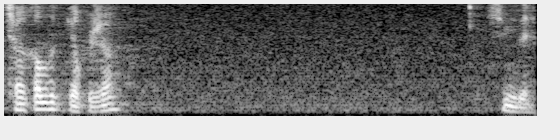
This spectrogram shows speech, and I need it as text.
çakallık yapacağım. Şimdi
